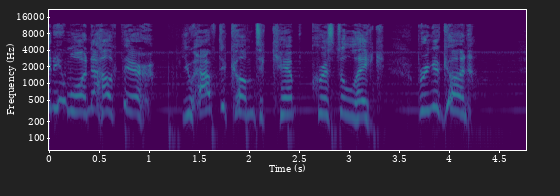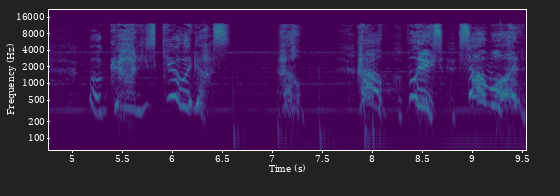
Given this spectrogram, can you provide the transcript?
anyone out there, you have to come to Camp Crystal Lake. Bring a gun. Oh god, he's killing us. Help! Help! Please! Someone!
